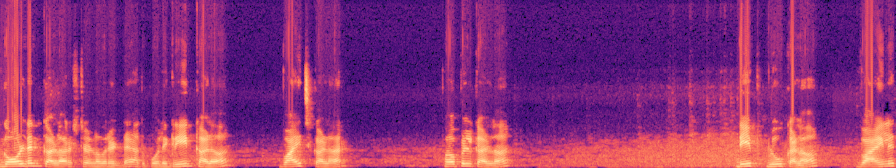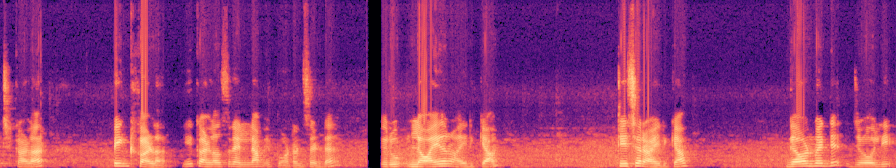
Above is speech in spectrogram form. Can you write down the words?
ഗോൾഡൻ കളർ ഇഷ്ടമുള്ളവരുണ്ട്. അതുപോലെ green colour white colour purple colour deep blue colour violet colour pink colour ഈ കളേഴ്സിനെല്ലാം ഇമ്പോർട്ടൻസ് ഉണ്ട്. ഒരു ലോയർ ആയിരിക്കാം. ടീച്ചർ ആയിരിക്കാം. ഗവൺമെന്റ് ജോലി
